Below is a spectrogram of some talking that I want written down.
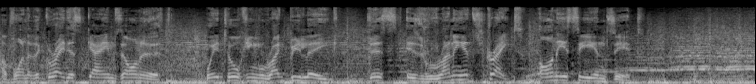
of one of the greatest games on earth. We're talking rugby league. This is Running It Straight on SENZ.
